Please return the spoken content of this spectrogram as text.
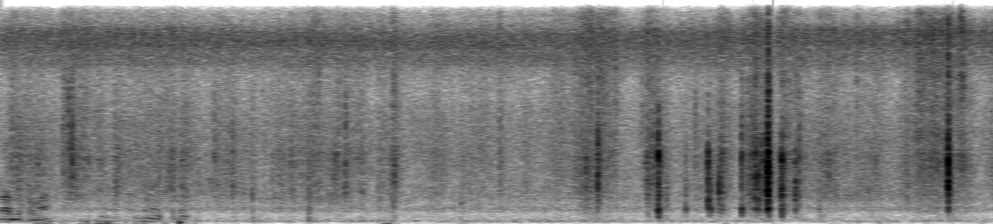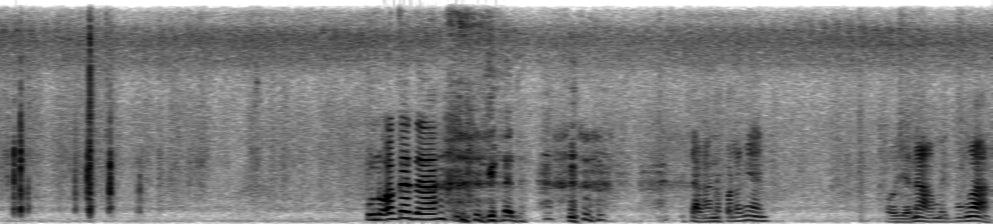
Marami pa ma? Puno agad ah. God. Isang ano pa lang yan. O yan na, may bunga.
